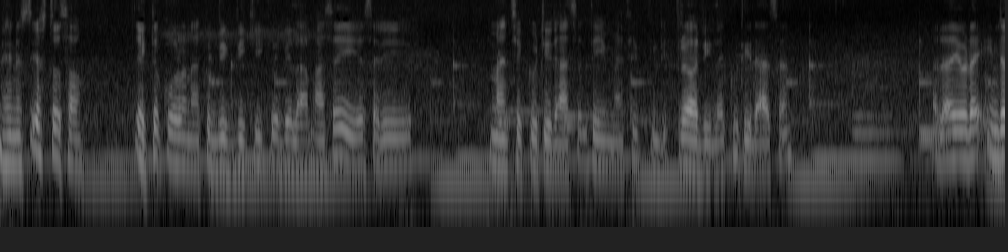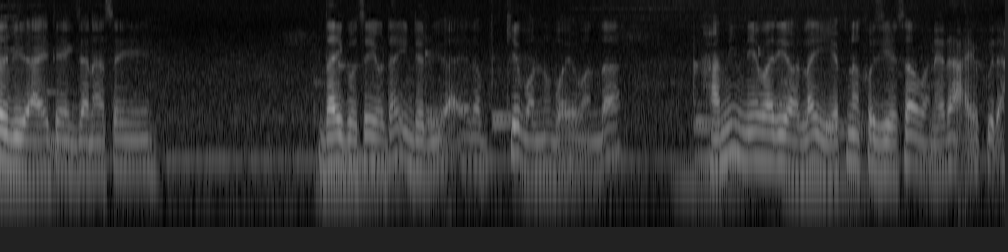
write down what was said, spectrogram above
हेर्नुहोस् यस्तो छ। एक त कोरोनाको बिगबिकीको बेलामा चाहिँ यसरी मान्छे कुटिरहेछन् त्यही माथि प्रहरीलाई कुटिरहेछन् र एउटा इन्टरभ्यू आयो त्यो एकजना चाहिँ। दाईको चाहिँ एउटा इन्टरभ्यू आएर के भन्नुभयो भन्दा हामी नेवारीहरूलाई हेप्न खोजिएछ भनेर आयो कुरा।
